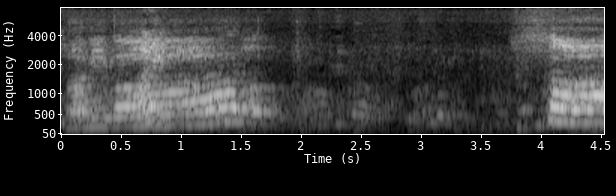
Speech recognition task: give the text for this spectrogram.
स्वामी बोल स्वामी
